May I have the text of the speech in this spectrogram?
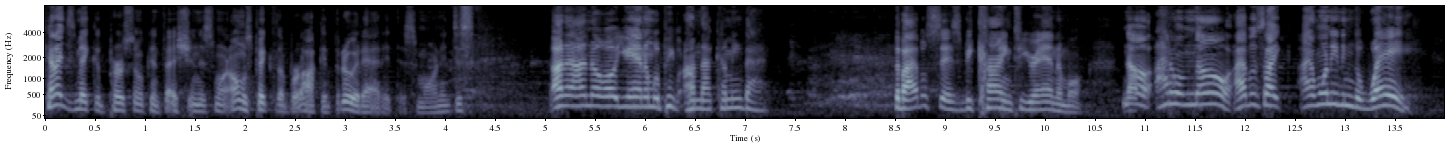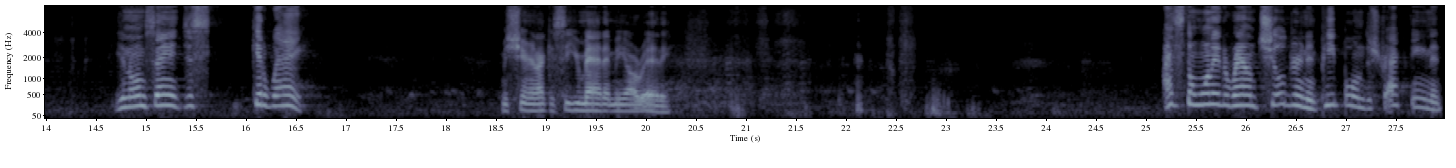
can I just make a personal confession this morning? I almost picked up a rock and threw it at it this morning. Just, I, I know all you animal people. I'm not coming back. The Bible says, "Be kind to your animal." No, I don't know. I was like, I wanted him to weigh. You know what I'm saying? Just get away. Miss Sharon, I can see you're mad at me already. I just don't want it around children and people and distracting. And,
